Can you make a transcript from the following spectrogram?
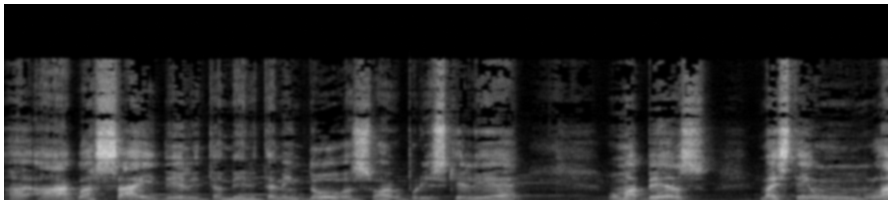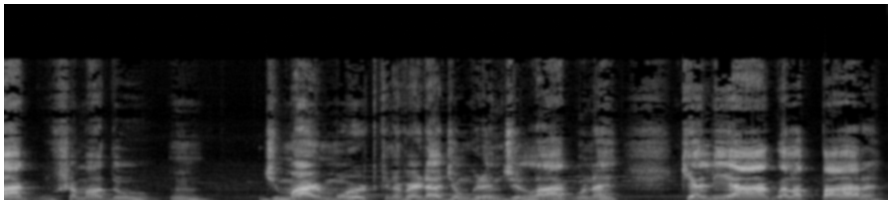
A, a, água sai dele também, ele também doa a sua água, por isso que ele é uma benção. Mas tem um lago chamado um, de Mar Morto, que na verdade é um grande lago, né? Que ali a água ela para,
